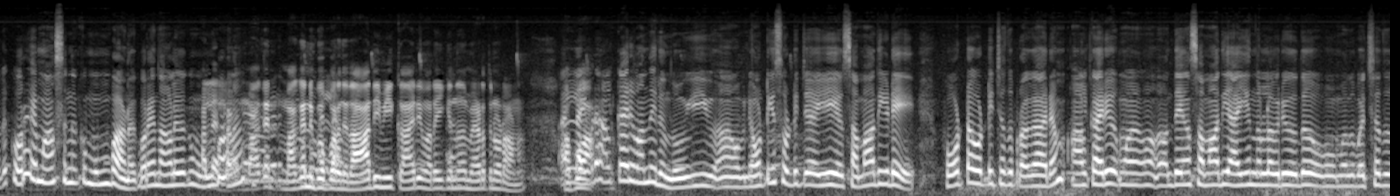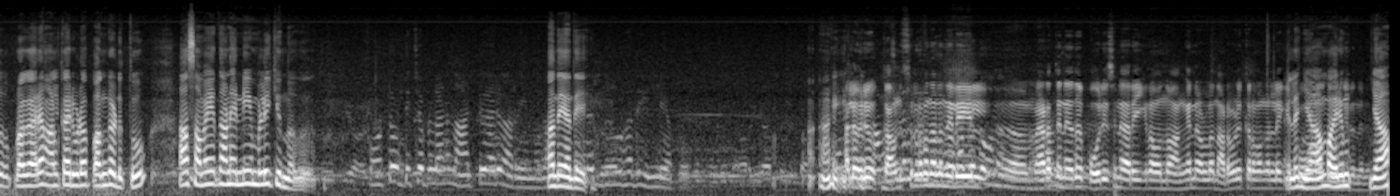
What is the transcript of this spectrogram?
അത് കുറേ മാസങ്ങൾക്ക് മുമ്പാണ്. കുറേ നാളുകൾക്ക് മുമ്പാണ്. മകൻ മകൻ ഇപ്പോൾ പറഞ്ഞത് ആദ്യം ഈ കാര്യം അറിയിക്കുന്നത് മാഡത്തിനോടാണ്. അല്ല ഇവിടെ ആൾക്കാർ വന്നിരുന്നു. ഈ ആ, നോട്ടീസ് ഒട്ടിച്ച ഈ സമാധിയുടെ ഫോട്ടോ ഒട്ടിച്ചത് പ്രകാരം ആൾക്കാർ അദ്ദേഹം സമാധിയായി എന്നുള്ള ഒരു ഇത് വെച്ചത് പ്രകാരം ആൾക്കാർ ഇവിടെ പങ്കെടുത്തു. ആ സമയത്താണ് എന്നെയും വിളിക്കുന്നത്. ഫോട്ടോ ഒട്ടിച്ചപ്പോഴാണ് നാട്ടുകാരും അറിയുന്നത്. അതെ അതെ. അപ്പോൾ അല്ല ഒരു കൗൺസിലർ എന്നുള്ള നിലയിൽ മാഡത്തിന് ഇത് പോലീസിനെ അറിയിക്കണമെന്നോ അങ്ങനെയുള്ള നടപടിക്രമങ്ങളിലേക്ക് അല്ല ഞാൻ വരും ഞാൻ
